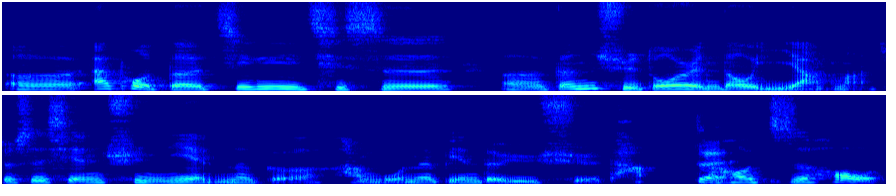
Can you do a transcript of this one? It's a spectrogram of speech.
呃，Apple 的经历其实呃跟许多人都一样嘛，就是先去念那个韩国那边的语学堂。然后之后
